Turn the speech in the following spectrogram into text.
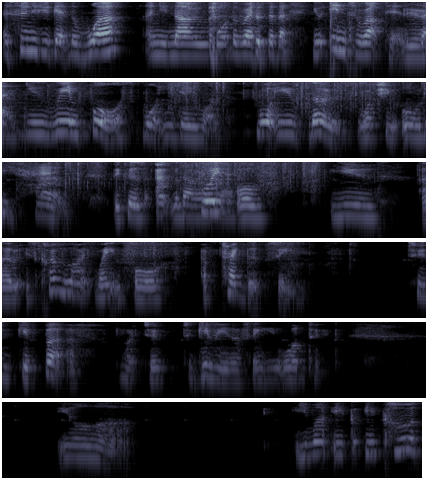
as soon as you get the were and you know what the rest of the, you interrupt it and Yeah. say, you reinforce what you do want. what you know, what you already have, because at the Sorry, point yeah. of you, um, it's kind of like waiting for a pregnancy to give birth, like to to give you the thing you wanted. You're you might you, you can't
